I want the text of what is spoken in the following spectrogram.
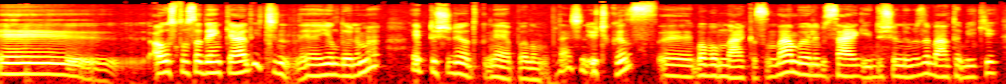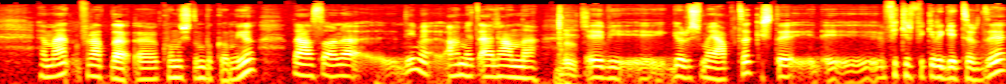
Ee, Ağustos'a denk geldiği için e, yıl dönümü hep düşünüyorduk ne yapalım falan. Şimdi üç kız e, babamın arkasından böyle bir sergiyi düşündüğümüzde ben tabii ki hemen Fırat'la e, konuştum bu konuyu. Daha sonra e, değil mi Ahmet Elhan'la Evet. e, bir e, görüşme yaptık. İşte e, fikir fikri getirdi.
